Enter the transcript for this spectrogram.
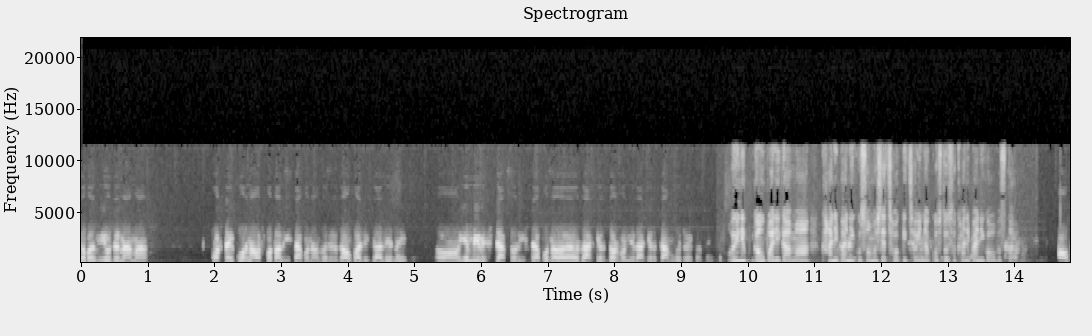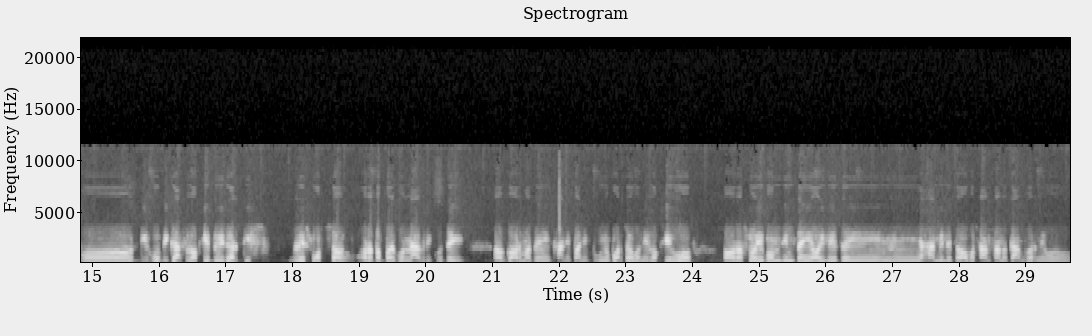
तपाईँको योजनामा अस्थायी कोरोना अस्पताल स्थापना गरेर गाउँपालिकाले नै एमबिबिएस डाक्टर स्टाफ राखेर दरबन्दी राखेर काम गरिरहेका छन्। अहिले गाउँपालिकामा खानेपानीको समस्या छ कि छैन? कस्तो छ खानेपानीको अवस्था? अब दिगो विकास लक्ष्य दुई हजार तिसले स्वच्छ र तपाईँको नागरिकको चाहिँ घरमा चाहिँ खानेपानी पुग्नुपर्छ भन्ने लक्ष्य हो। र सोही बमजिम चाहिँ अहिले चाहिँ हामीले त अब सानो सानो काम गर्ने हो।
